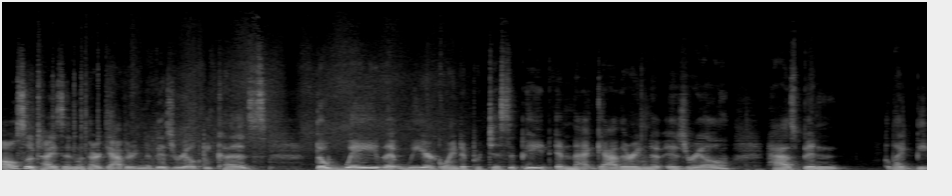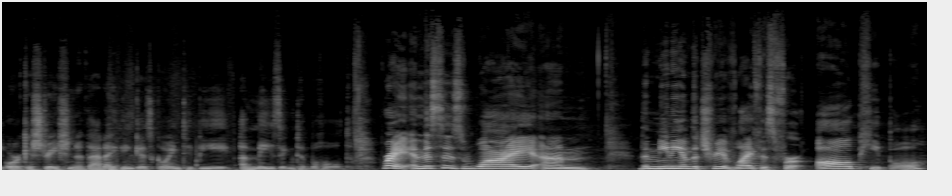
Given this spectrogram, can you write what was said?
also ties in with our gathering of Israel because the way that we are going to participate in that gathering of Israel has been like the orchestration of that i think is going to be amazing to behold. Right. And this is why um, the meaning of the tree of life is for all people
